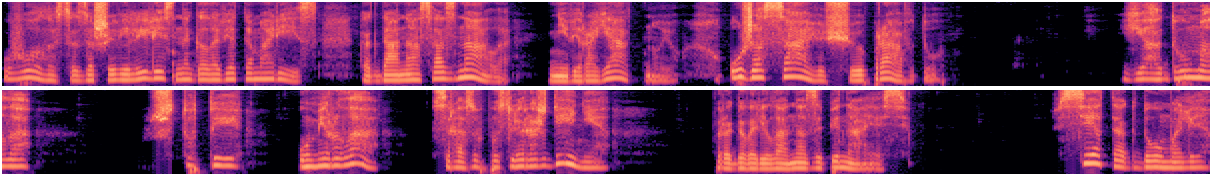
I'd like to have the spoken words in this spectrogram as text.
Волосы зашевелились на голове Тамарис, когда она осознала невероятную, ужасающую правду. «Я думала, что ты умерла сразу после рождения», — проговорила она, запинаясь. «Все так думали»,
